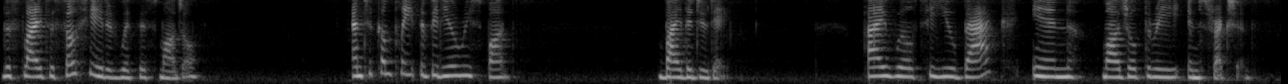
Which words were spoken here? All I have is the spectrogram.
the slides associated with this module and to complete the video response by the due date. I will see you back in Module 3 instructions.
